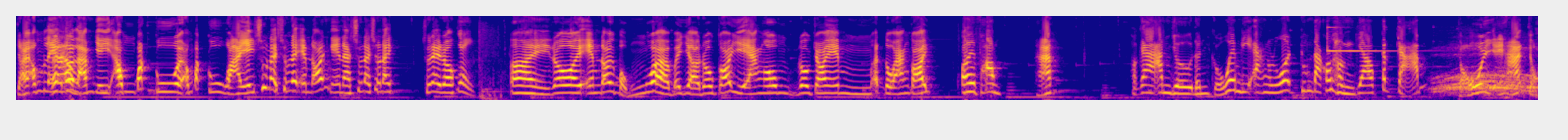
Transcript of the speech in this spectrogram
trời ông leo đó làm gì? Ông bắt cua ông bắt cua hoài vậy? Xuống đây xuống đây em nói nghe nè xuống đây xuống đây xuống đây Gì? Ai, rồi em đói bụng quá à. bây giờ đâu có gì ăn không? Đâu cho em ít đồ ăn coi. Ôi Phong. Hả? Thật ra anh vừa định cũ em đi ăn luôn á. Chúng ta có thần giao cách cảm Trời ơi vậy hả? Trời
